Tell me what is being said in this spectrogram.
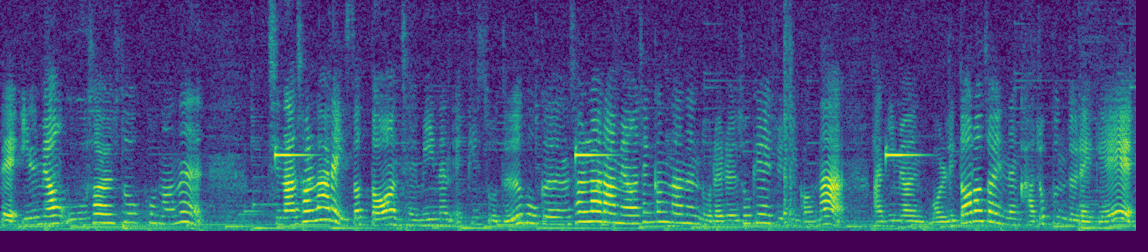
네, 일명 우설소 코너는 지난 설날에 있었던 재미있는 에피소드 혹은 설날하면 생각나는 노래를 소개해 주시거나 아니면 멀리 떨어져 있는 가족분들에게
